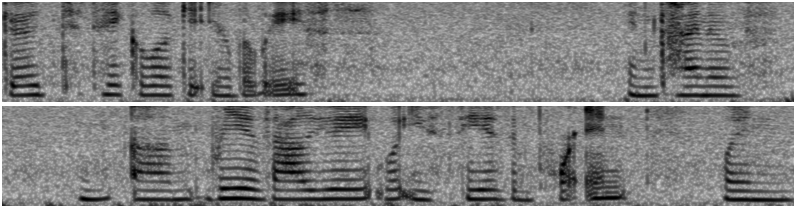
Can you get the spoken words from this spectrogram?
good to take a look at your beliefs and kind of um, reevaluate what you see as important when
